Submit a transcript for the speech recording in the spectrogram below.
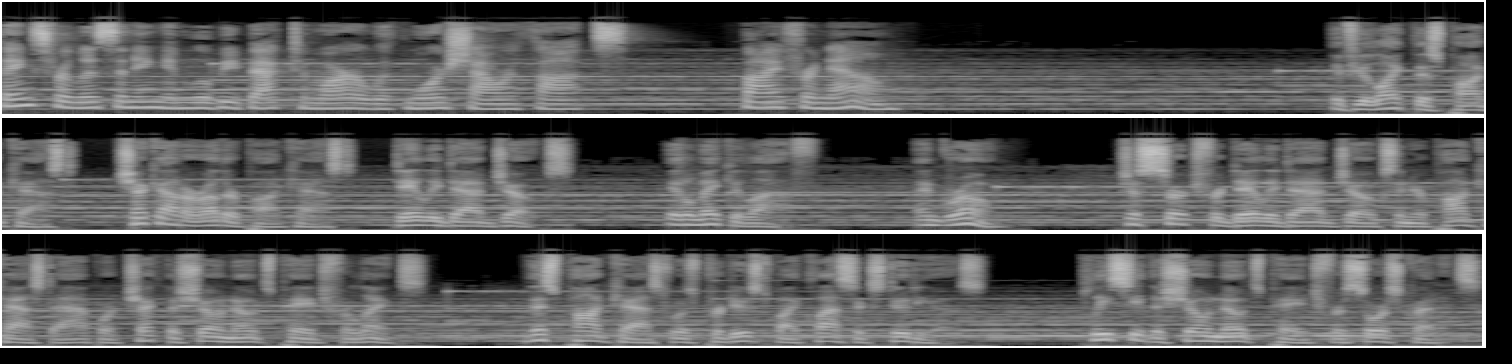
Thanks for listening, and we'll be back tomorrow with more shower thoughts. Bye for now. If you like this podcast, check out our other podcast, Daily Dad Jokes. It'll make you laugh and groan. Just search for Daily Dad Jokes in your podcast app or check the show notes page for links. This podcast was produced by Klassic Studios. Please see the show notes page for source credits.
